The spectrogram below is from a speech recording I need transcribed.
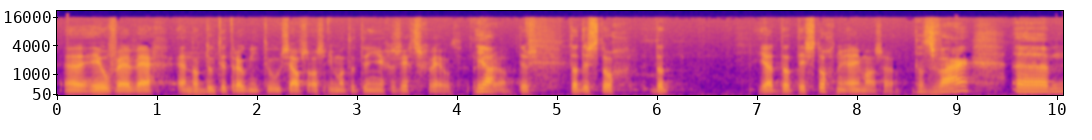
eh, heel ver weg. En dan Mhm. doet het er ook niet toe, zelfs als iemand het in je gezicht schreeuwt. weet Ja. wel. Dus dat is toch, dat, ja, dat is toch nu eenmaal zo. Dat is waar. Ehm,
